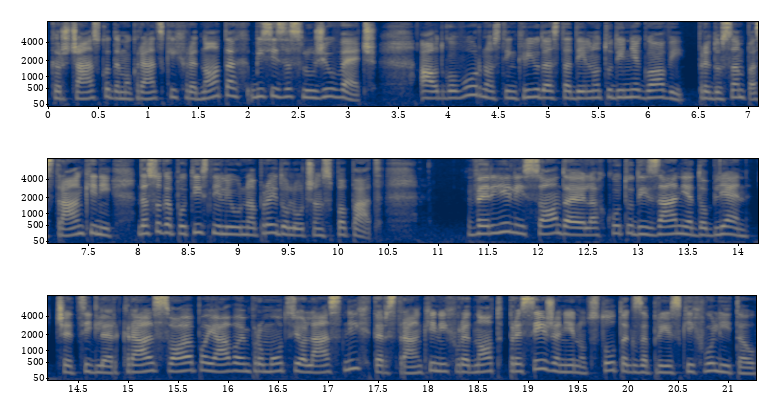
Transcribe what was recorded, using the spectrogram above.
krščansko-demokratskih vrednotah, bi si zaslužil več. A odgovornost in krivda sta delno tudi njegovi, predvsem pa strankini, da so ga potisnili v naprej določen spopad. Verjeli so, da je lahko tudi za nje dobljen, če Cigler kralj svojo pojavo in promocijo lastnih ter strankinih vrednot preseže njen odstotek za prijskih volitev.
